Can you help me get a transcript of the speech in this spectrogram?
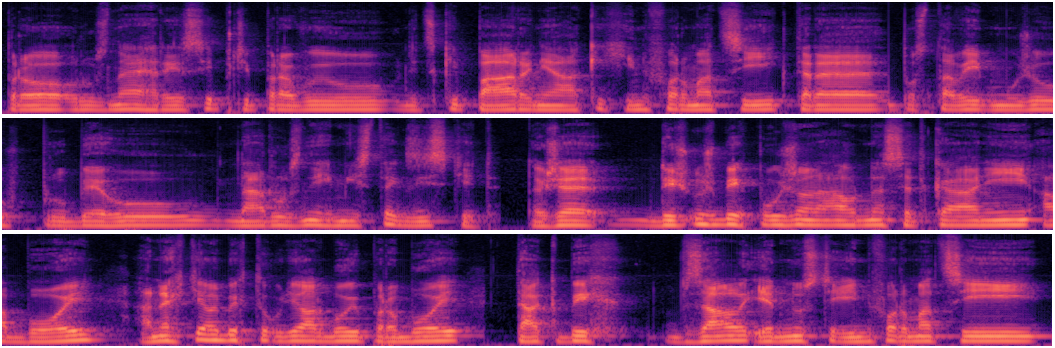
pro různé hry si připravuju vždycky pár nějakých informací, které postavy můžou v průběhu na různých místech zjistit. Takže když už bych použil náhodné setkání a boj a nechtěl bych to udělat boj pro boj, tak bych vzal jednu z těch informací,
